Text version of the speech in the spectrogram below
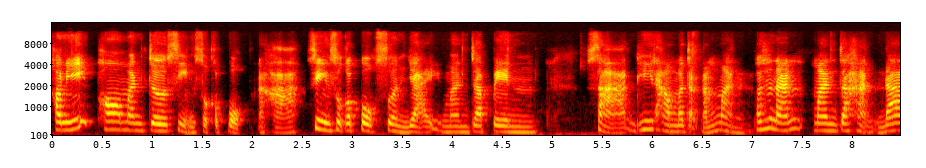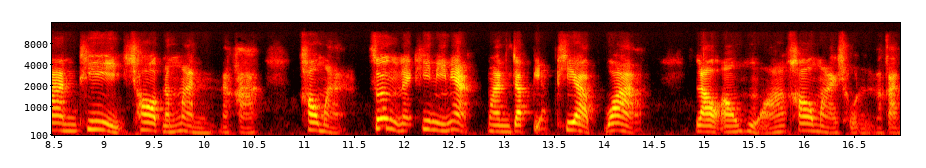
คราวนี้พอมันเจอสิ่งสกปรกนะคะ สิ่งสกปรกส่วนใหญ่มันจะเป็นสารที่ทำมาจากน้ำมัน เพราะฉะนั้นมันจะหันด้านที่ชอบน้ำมันนะคะ เข้ามา ซึ่งในที่นี้เนี่ยมันจะเปรียบเทียบว่า เราเอาหัวเข้ามาชนล้วกัน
